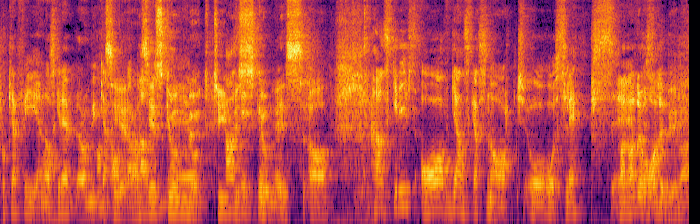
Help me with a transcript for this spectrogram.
på kaféen och skrävlar om mycket Han ser, han ser skum ut. Typiskt skummis. Ja. Han skrivs av ganska snart och, och släpps. Han hade eh, alibi, va?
